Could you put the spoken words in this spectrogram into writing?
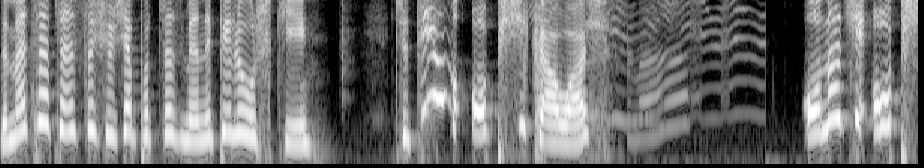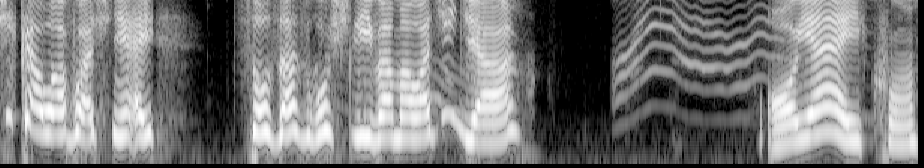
Demetra często siusia podczas zmiany pieluszki. Czy ty ją obsikałaś? Ona cię obsikała właśnie, ej! Co za złośliwa mała dzidzia! Ojejku!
